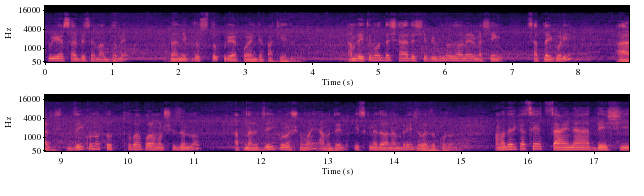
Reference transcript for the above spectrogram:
কুরিয়ার সার্ভিসের মাধ্যমে আপনার নিকটস্থ কুরিয়ার পয়েন্টে পাঠিয়ে দেব। আমরা ইতিমধ্যে সারা দেশে বিভিন্ন ধরনের মেশিন সাপ্লাই করি। আর যে কোনো তথ্য বা পরামর্শের জন্য আপনারা যেই কোনো সময় আমাদের স্ক্রিনে দেওয়া নম্বরে যোগাযোগ করুন। আমাদের কাছে চায়না, দেশি,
